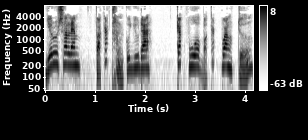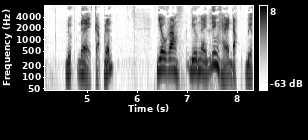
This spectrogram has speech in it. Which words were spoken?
Jerusalem và các thành của Juda, các vua và các quan trưởng được đề cập đến. Dẫu rằng điều này liên hệ đặc biệt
